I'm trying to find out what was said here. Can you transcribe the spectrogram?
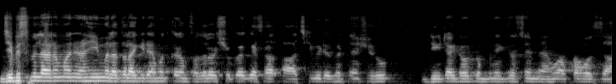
जी बिस्मिल्लाम अल्लाह ताला की रहमत, करम, फजल और शुक्र के साथ आज की वीडियो करते हैं शुरू। डी टेक डॉट कंपनी की तरफ़ से मैं हूँ आपका हौसला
